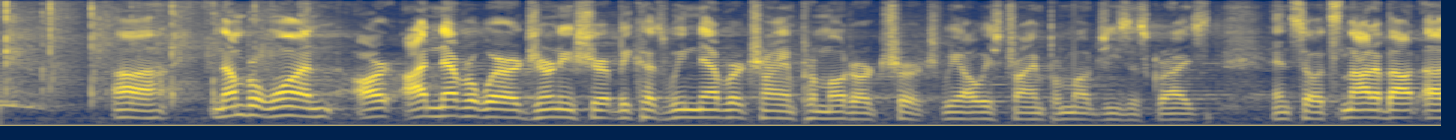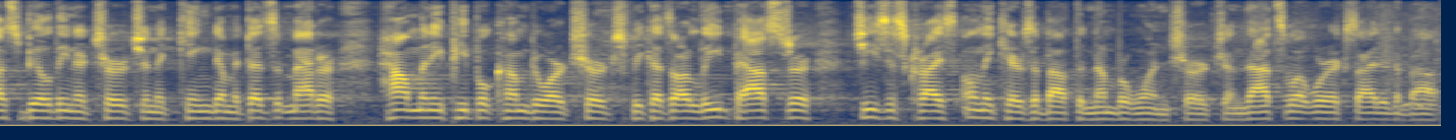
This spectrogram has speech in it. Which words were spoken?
Uh, number one, our, I never wear a Journey shirt because we never try and promote our church. We always try and promote Jesus Christ. And so it's not about us building a church and a kingdom. It doesn't matter how many people come to our church because our lead pastor, Jesus Christ, only cares about the number one church. And that's what we're excited about.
